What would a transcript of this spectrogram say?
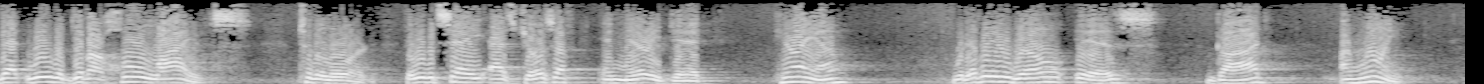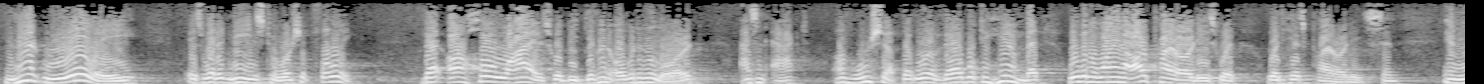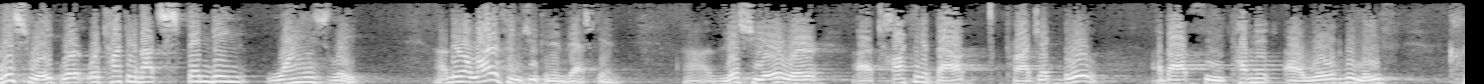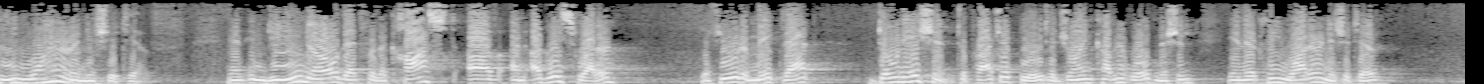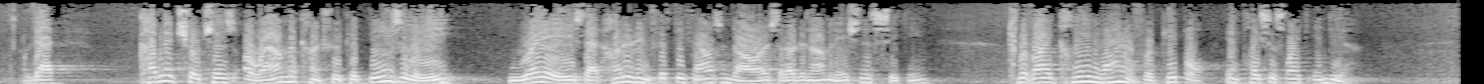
That we would give our whole lives to the Lord. That we would say, as Joseph and Mary did, Here I am. Whatever your will is, God, I'm willing. And that really is what it means to worship fully. That our whole lives would be given over to the Lord as an act of worship, that we're available to Him, that we would align our priorities with, with His priorities. And, and this week, we're, we're talking about spending wisely. Uh, there are a lot of things you can invest in. Uh, this year, we're uh, talking about Project Blue, about the Covenant uh, World Relief Clean Water Initiative. And, and do you know that for the cost of an ugly sweater, if you were to make that donation to Project Blue to join Covenant World Mission in their Clean Water Initiative, that covenant churches around the country could easily raise that $150,000 that our denomination is seeking to provide clean water for people in places like India.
